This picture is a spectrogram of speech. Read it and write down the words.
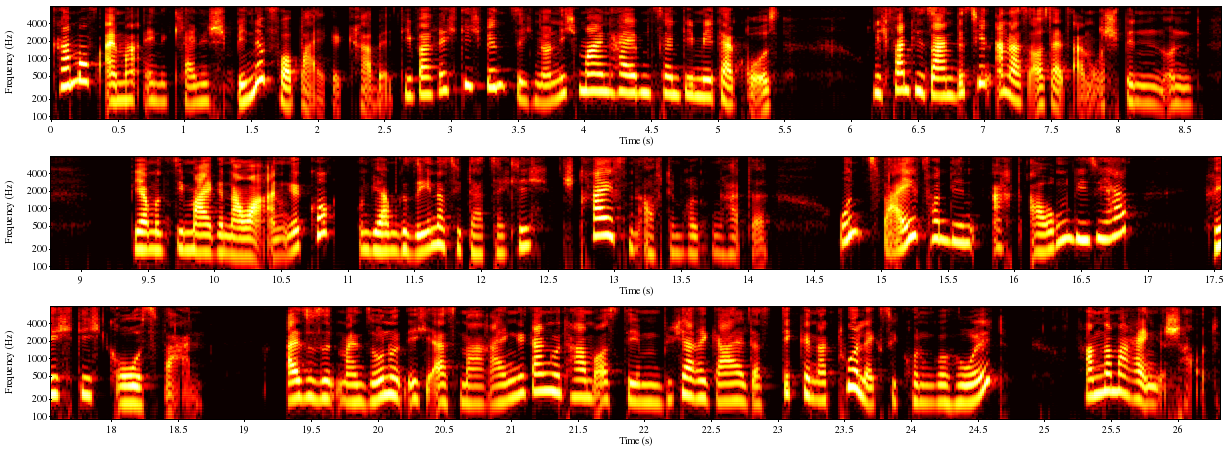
kam auf einmal eine kleine Spinne vorbeigekrabbelt. Die war richtig winzig, noch nicht mal einen halben Zentimeter groß. Ich fand, die sah ein bisschen anders aus als andere Spinnen. Und wir haben uns die mal genauer angeguckt und wir haben gesehen, dass sie tatsächlich Streifen auf dem Rücken hatte. Und zwei von den acht Augen, die sie hat, richtig groß waren. Also sind mein Sohn und ich erstmal reingegangen und haben aus dem Bücherregal das dicke Naturlexikon geholt, haben da mal reingeschaut.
